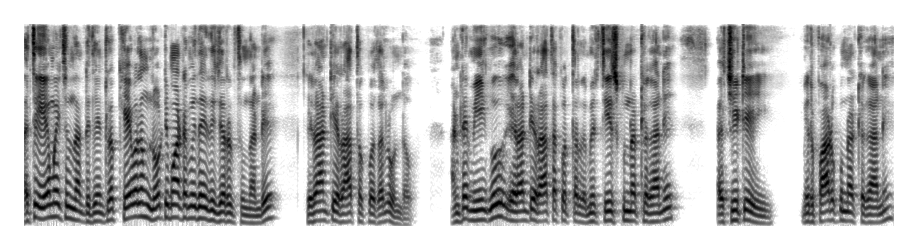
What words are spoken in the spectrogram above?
అయితే ఏమవుతుందంటే దీంట్లో కేవలం నోటి మాట మీద ఇది జరుగుతుందండి. ఇలాంటి రాత కోతలు ఉండవు. అంటే మీకు ఎలాంటి రాత కొత్తలు మీరు తీసుకున్నట్లు కానీ ఆ చీటీ మీరు పాడుకున్నట్లు కానీ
